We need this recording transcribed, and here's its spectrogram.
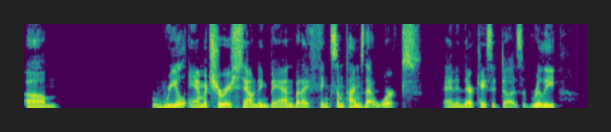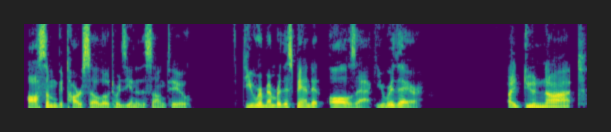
Um, real amateurish sounding band, but I think sometimes that works. And in their case, it does. A really awesome guitar solo towards the end of the song, too. Do you remember this band at all, Zach? You were there. I do not.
